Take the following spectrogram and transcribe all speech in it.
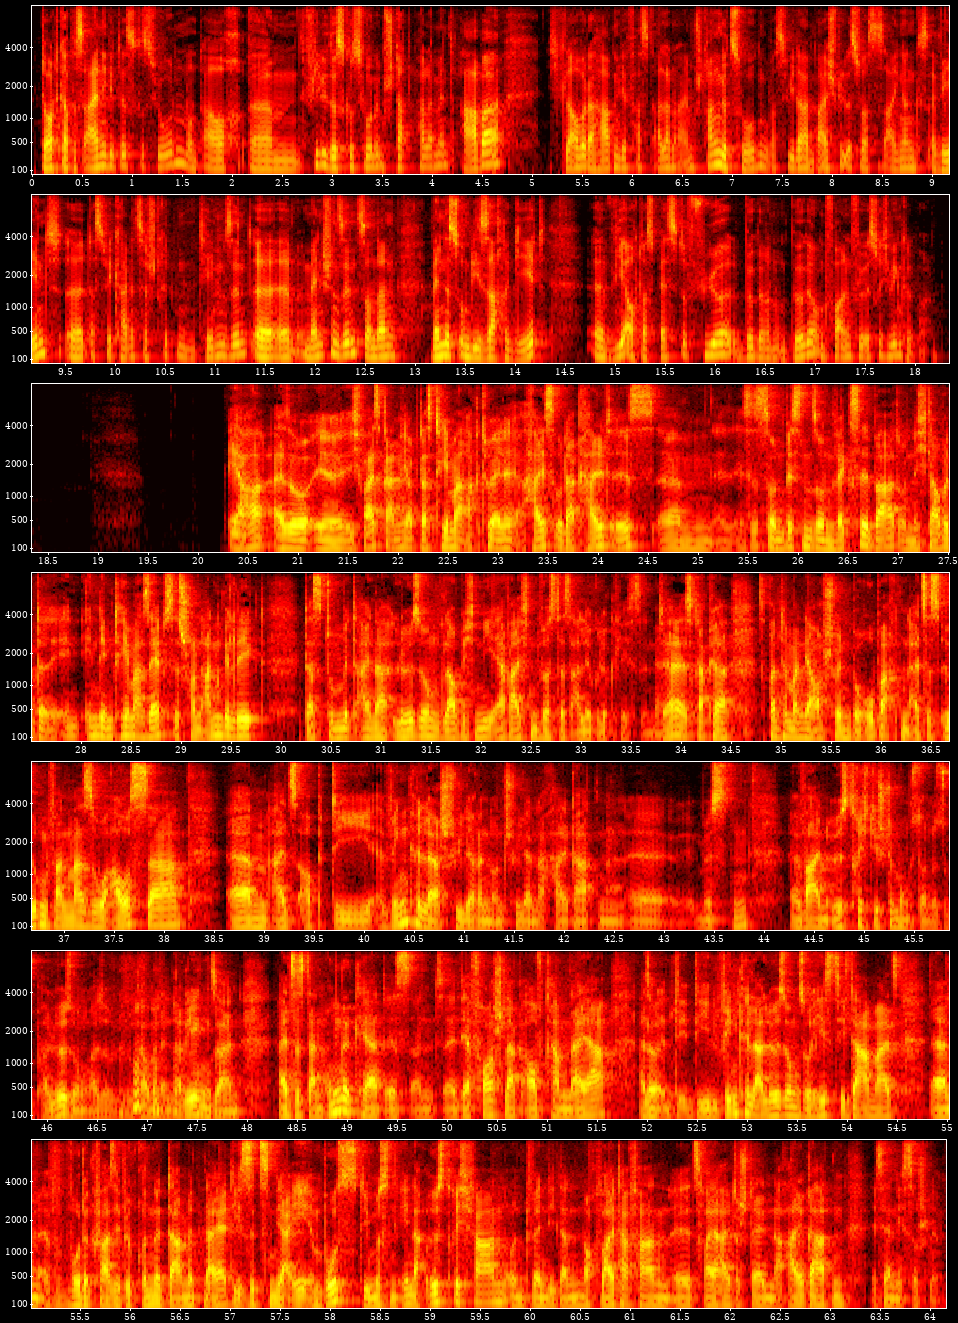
Dort gab es einige Diskussionen und auch ähm, viele Diskussionen im Stadtparlament, aber ich glaube, da haben wir fast alle an einem Strang gezogen, was wieder ein Beispiel ist, du hast es eingangs erwähnt, äh, dass wir keine zerstrittenen Themen sind, äh, äh Menschen sind, sondern wenn es um die Sache geht, äh, wir auch das Beste für Bürgerinnen und Bürger und vor allem für Österreich-Winkel wollen. Ja, also äh, ich weiß gar nicht, ob das Thema aktuell heiß oder kalt ist. Ähm, es ist so ein bisschen so ein Wechselbad und ich glaube, in, in dem Thema selbst ist schon angelegt, dass du mit einer Lösung, glaube ich, nie erreichen wirst, dass alle glücklich sind. Ja. ja. es gab ja, das konnte man ja auch schön beobachten, als es irgendwann mal so aussah, ähm, als ob die Winkeler Schülerinnen und Schüler nach Hallgarten äh, müssten, war in Österreich die Stimmung ist doch eine super Lösung. Also wie kann man denn dagegen sein? Als es dann umgekehrt ist und äh, der Vorschlag aufkam, naja, also die, die Winkeler Lösung, so hieß die damals, ähm, wurde quasi begründet damit, naja, die sitzen ja eh im Bus, die müssen eh nach Österreich fahren und wenn die dann noch weiterfahren, äh, zwei Haltestellen nach Hallgarten, ist ja nicht so schlimm.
